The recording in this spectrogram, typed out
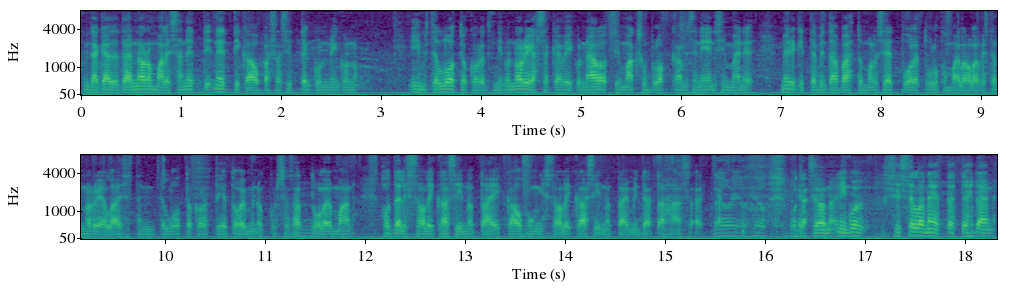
mitä käytetään normaalissa netti, nettikaupassa sitten, kun niin kuin ihmisten luottokortit, niin kuin Norjassa kävi, kun ne aloitti maksublokkaamisen, niin ensimmäinen merkittävin tapahtuma oli se, että puolet ulkomailla olevista norjalaisista niin niiden luottokortti ei toiminut, kun se sattui mm. olemaan, hotellissa oli kasino tai kaupungissa oli kasino tai mitä tahansa. Että, joo, joo, joo. Mutta... Se on niin kuin, siis sellainen, että tehdään,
